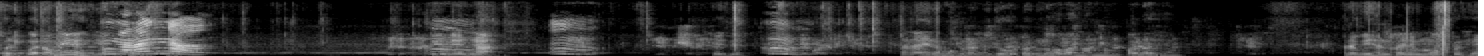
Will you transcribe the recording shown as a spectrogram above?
થોડીક વાર રમે એવું કહી દે ના. કહી દે. અને આ રમકડાનો જો ઢગલો હવાનો પડ્યો છે. અને વિહાનભાઈને મોર તો હે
